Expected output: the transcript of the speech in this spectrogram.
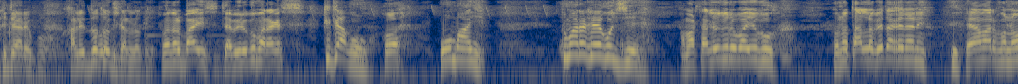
কিতা রে বো খালি দত কিতার লগে। তোমাদের বাইশ যাবি রকম মারা গেছে। কিতা কো ও মাই তোমার কে কইছে আমার তালৈ গিয়ে বাই গো। ফোনো তার লগে থাকে নানি। হে আমার ফোনো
